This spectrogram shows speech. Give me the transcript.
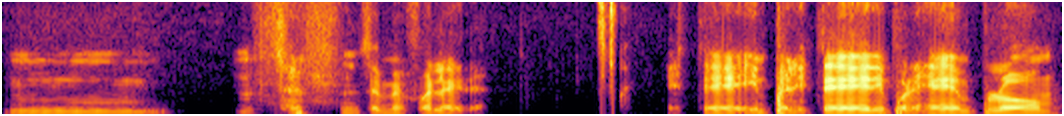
mm, se, me fue la idea. Este, Impeliteri, por ejemplo.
